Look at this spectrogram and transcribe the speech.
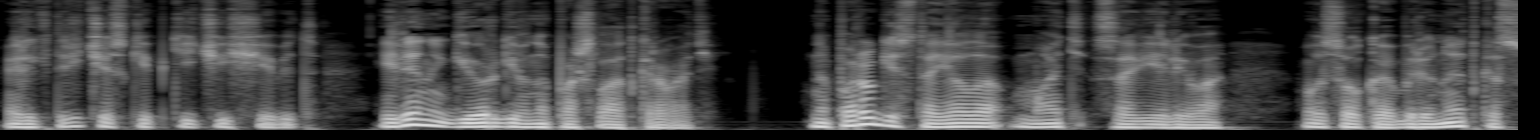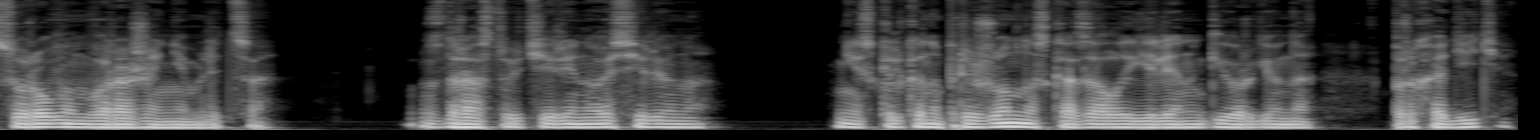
Электрический птичий щебет. Елена Георгиевна пошла открывать. На пороге стояла мать Савельева, высокая брюнетка с суровым выражением лица. «Здравствуйте, Ирина Васильевна», — несколько напряженно сказала Елена Георгиевна. «Проходите».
